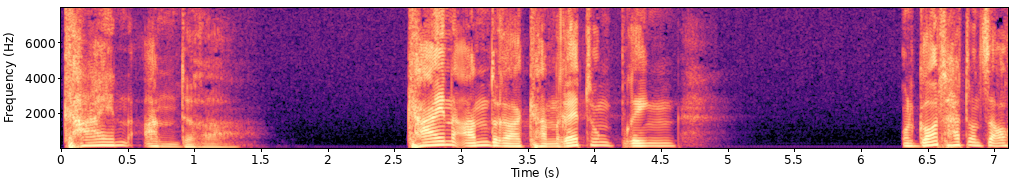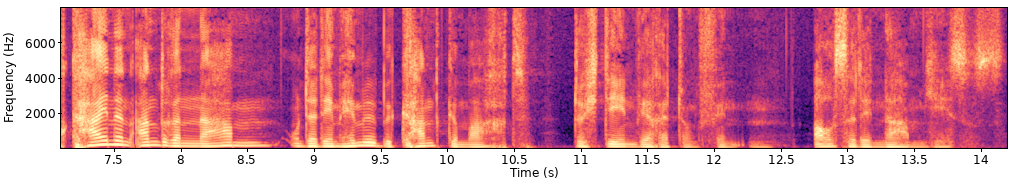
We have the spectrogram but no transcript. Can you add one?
kein anderer, kein anderer kann Rettung bringen. Und Gott hat uns auch keinen anderen Namen unter dem Himmel bekannt gemacht, durch den wir Rettung finden, außer den Namen Jesus.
